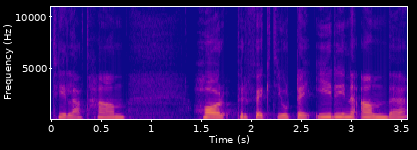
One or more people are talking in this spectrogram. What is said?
till att han har perfekt gjort det i din ande, eh,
